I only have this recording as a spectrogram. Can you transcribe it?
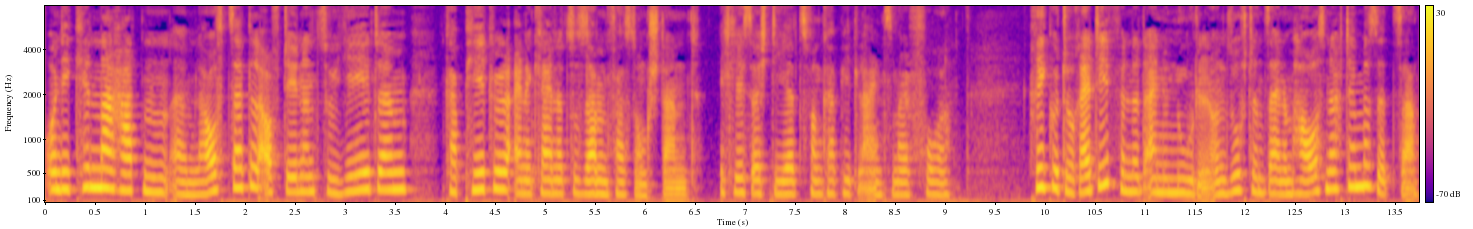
Und die Kinder hatten ähm, Laufzettel, auf denen zu jedem Kapitel eine kleine Zusammenfassung stand. Ich lese euch die jetzt von Kapitel 1 mal vor. Rico Toretti findet eine Nudel und sucht in seinem Haus nach dem Besitzer.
